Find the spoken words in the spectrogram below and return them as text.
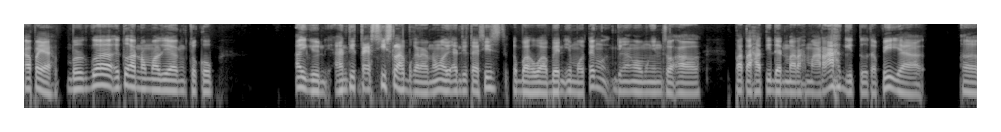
apa ya menurut gua itu anomali yang cukup ah gini, antitesis lah bukan anomali antitesis ke bahwa band ng- jangan ngomongin soal patah hati dan marah-marah gitu. Tapi ya eh,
